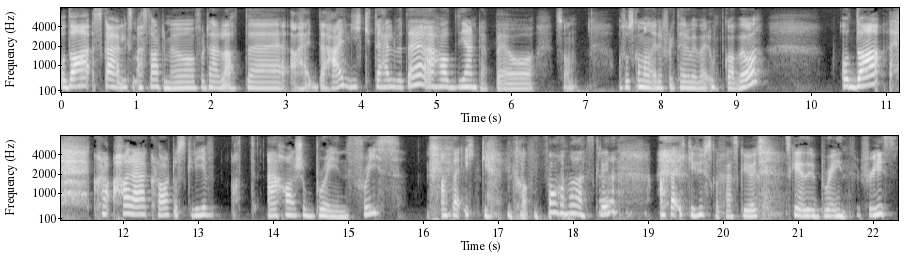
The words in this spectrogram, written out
Og da skal jeg liksom, jeg starter med å fortelle at eh, det her gikk til helvete. Jeg hadde jernteppe og sånn. Og så skal man reflektere over hver oppgave òg. Og da har jeg klart å skrive at jeg har så brain freeze at jeg ikke Hva faen har jeg skrevet? At jeg ikke huska hva jeg skulle gjøre. Skrev du brain freeze?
